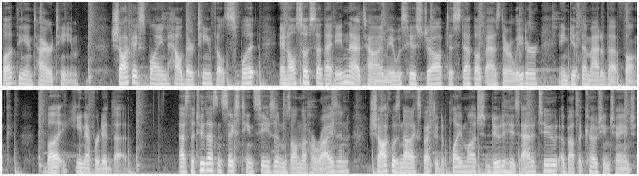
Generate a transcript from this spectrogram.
but the entire team. Shock explained how their team felt split and also said that in that time it was his job to step up as their leader and get them out of that funk. But he never did that. As the 2016 season was on the horizon, Shock was not expected to play much due to his attitude about the coaching change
